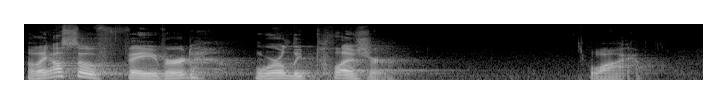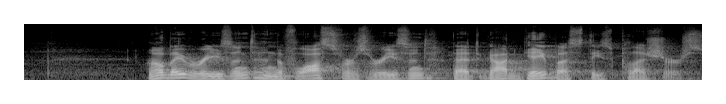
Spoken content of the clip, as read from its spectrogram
Well, they also favored worldly pleasure. Why? Well, they reasoned, and the philosophers reasoned, that God gave us these pleasures.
